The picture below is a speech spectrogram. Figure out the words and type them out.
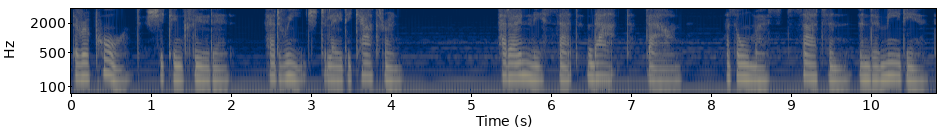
the report, she concluded, had reached Lady Catherine, had only set that down as almost certain and immediate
